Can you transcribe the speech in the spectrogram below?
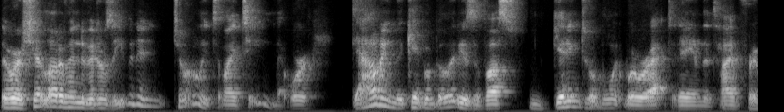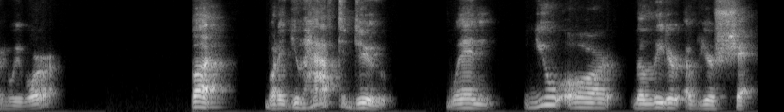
There were a shitload of individuals, even internally to my team, that were doubting the capabilities of us getting to a point where we're at today in the time frame we were. But what did you have to do when you are the leader of your ship,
